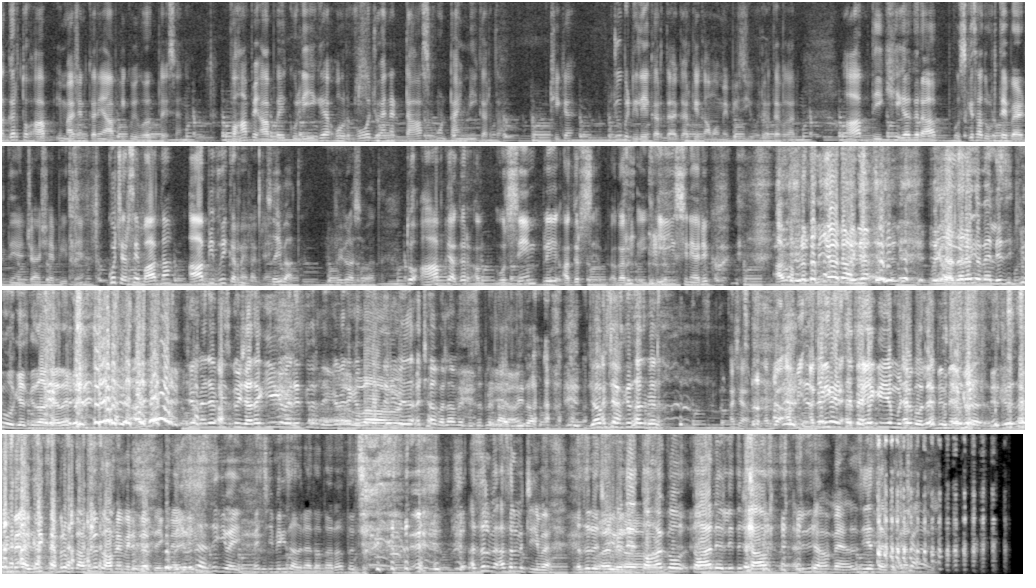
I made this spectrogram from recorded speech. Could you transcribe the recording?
अगर तो आप इमेजिन करें आपकी कोई वर्क प्लेस है ना, वहाँ पे आपका एक कुलीग है और वो जो है ना टास्क ऑन टाइम नहीं करता, ठीक है? जो भी डिले करता है, घर के कामों में बिज़ी हो जाता है, वगैरह। आप देखिएगा, अगर आप उसके साथ उठते बैठते हैं चाय शाय पीते हैं, कुछ अरसे बाद ना आप भी वही करने लग जाए सही बात है। बिल्कुल ऐसी बात है। तो आपके अगर वो सेम प्ले अगर अगर ये सिनेरियो अब अपना तो नहीं याद आ गया। मुझे याद आ रहा है कि मैं लेजी क्यों हो गया इसके साथ यार? जो मैंने भी इसको इशारा किया कि मैंने इसकी तरफ़ देखा मैंने कहा तेरी अच्छा भला मैं डिसिप्लिन आदमी था। जब से इसके साथ मिला अच्छा अभी अगली इससे पहले कि ये मुझे बोले मैं मुझे अगली- मैं अगली एग्जांपल बताऊँगा तो आपने मेरी तरफ़ देखना मुझे पता है हँसी की भाई मैं चीमे के साथ रहता था ना तो असल में असल में चीमा है। असल में चीमे ने तोहा को तोहा ने ली थी शाम मैं अच्छा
